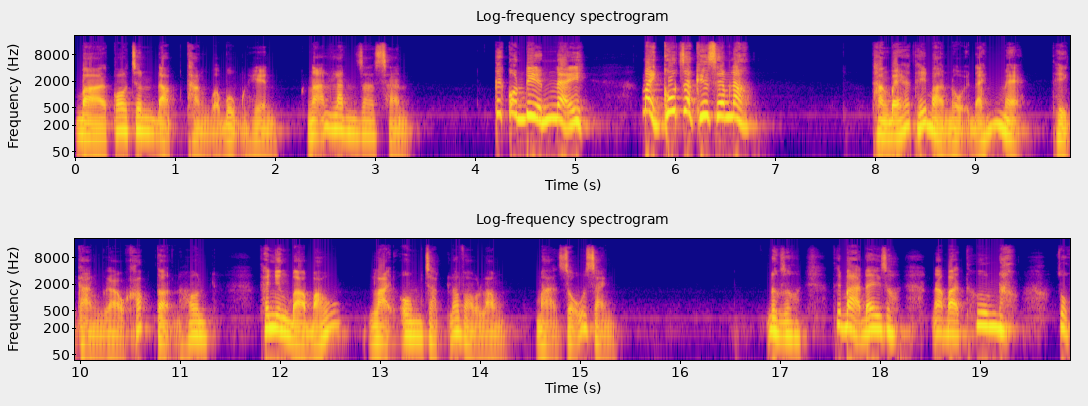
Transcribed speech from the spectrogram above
bà co chân đạp thẳng vào bụng hiền, ngã lăn ra sàn. Cái con điên này! Mày cút ra kia xem nào! Thằng bé thấy bà nội đánh mẹ thì càng gào khóc tợn hơn. Thế nhưng bà báu lại ôm chặt nó vào lòng mà dỗ dành được rồi, thế bà đây rồi, là bà thương nào. Rồi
